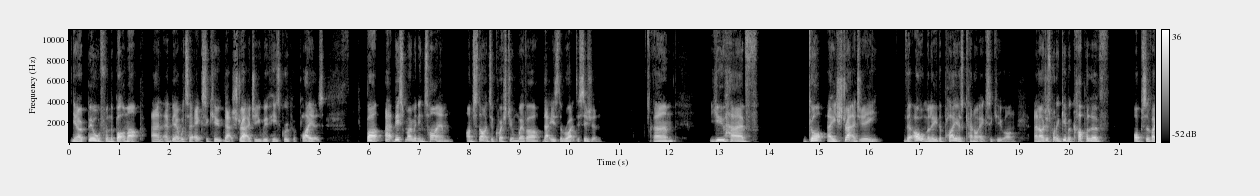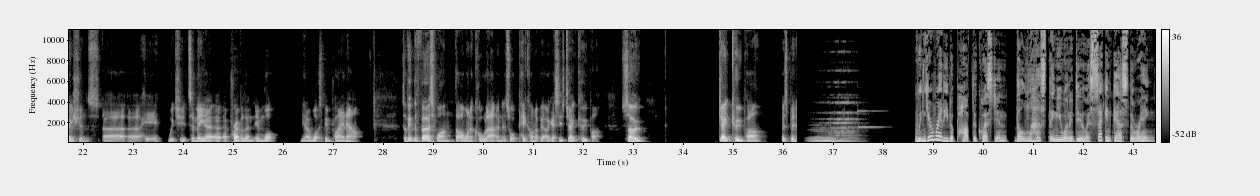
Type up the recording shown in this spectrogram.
you know, build from the bottom up and and be able to execute that strategy with his group of players. But at this moment in time, I'm starting to question whether that is the right decision. Um, you have got a strategy that ultimately the players cannot execute on, and I just want to give a couple of observations uh, uh, here, which to me are, are, prevalent in what you know what's been playing out. So I think the first one that I want to call out and, and sort of pick on a bit, I guess, is Jake Cooper. So Jake Cooper has been. When you're ready to pop the question, the last thing you want to do is second guess the ring.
